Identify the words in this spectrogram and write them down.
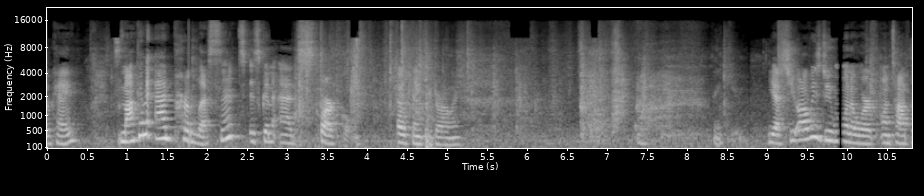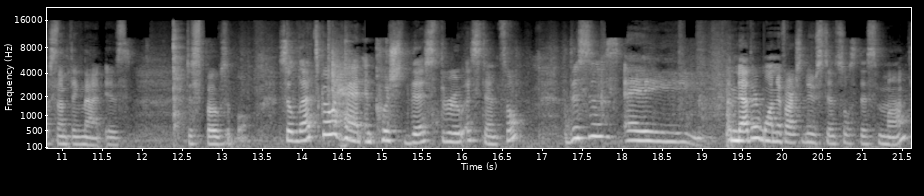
okay? It's not gonna add pearlescent, it's gonna add sparkle. Oh, thank you, darling. Thank you. Yes, you always do want to work on top of something that is disposable. So let's go ahead and push this through a stencil. This is a another one of our new stencils this month,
